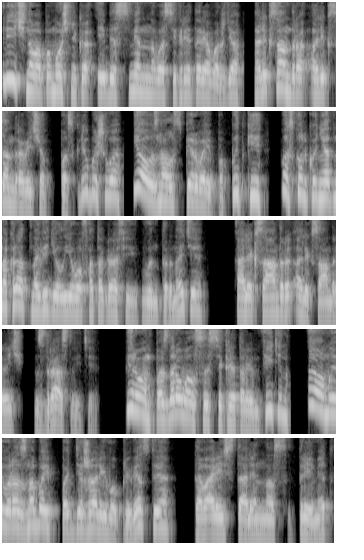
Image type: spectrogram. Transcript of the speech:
личного помощника и бессменного секретаря вождя Александра Александровича Поскребышева я узнал с первой попытки, поскольку неоднократно видел его фотографии в интернете. Александр Александрович, здравствуйте. Первым поздоровался с секретарем Фитин, а мы в разнобой поддержали его приветствие. Товарищ Сталин нас примет.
